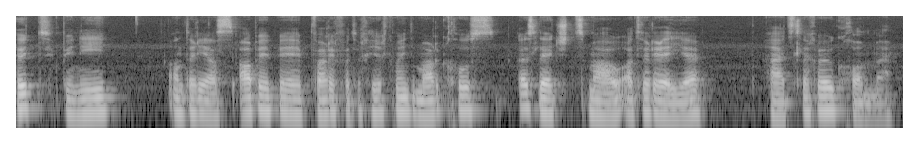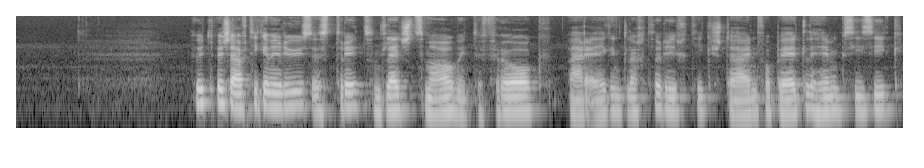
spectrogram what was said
Heute bin ich Andreas ABB, Pfarrer von der Kirchgemeinde Markus, ein letztes Mal an der Reihe Herzlich willkommen. Heute beschäftigen wir uns ein drittes und letztes Mal mit der Frage, wer eigentlich der richtige Stein von Bethlehem war.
